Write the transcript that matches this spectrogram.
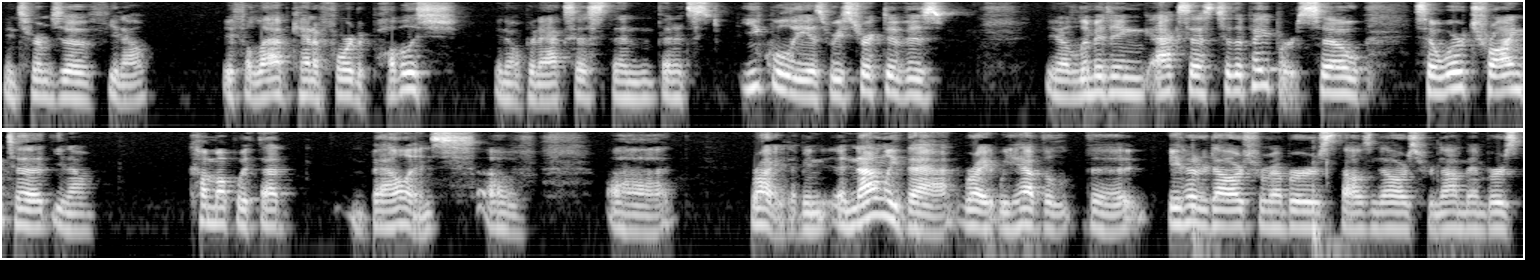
in terms of, you know, if a lab can't afford to publish in open access, then then it's equally as restrictive as, you know, limiting access to the papers. So so we're trying to, you know, come up with that balance of uh, right. I mean, and not only that, right, we have the the eight hundred dollars for members, thousand dollars for non-members,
